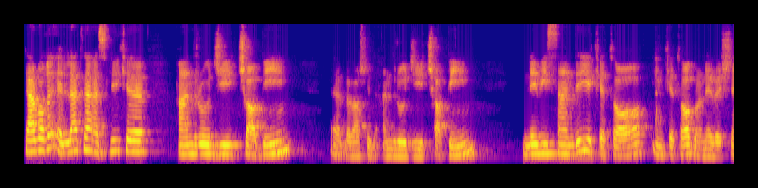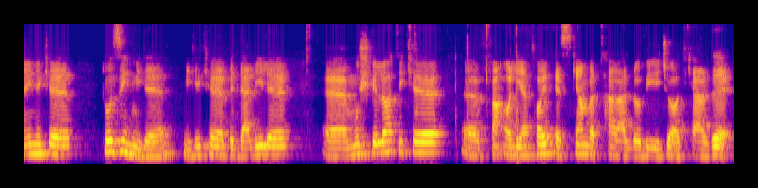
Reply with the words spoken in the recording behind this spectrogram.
در واقع علت اصلی که اندرو جی چاپین ببخشید اندرو جی چاپین نویسنده کتاب این کتاب رو نوشته اینه که توضیح میده میگه که به دلیل مشکلاتی که فعالیت های اسکم و تقلبی ایجاد کرده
